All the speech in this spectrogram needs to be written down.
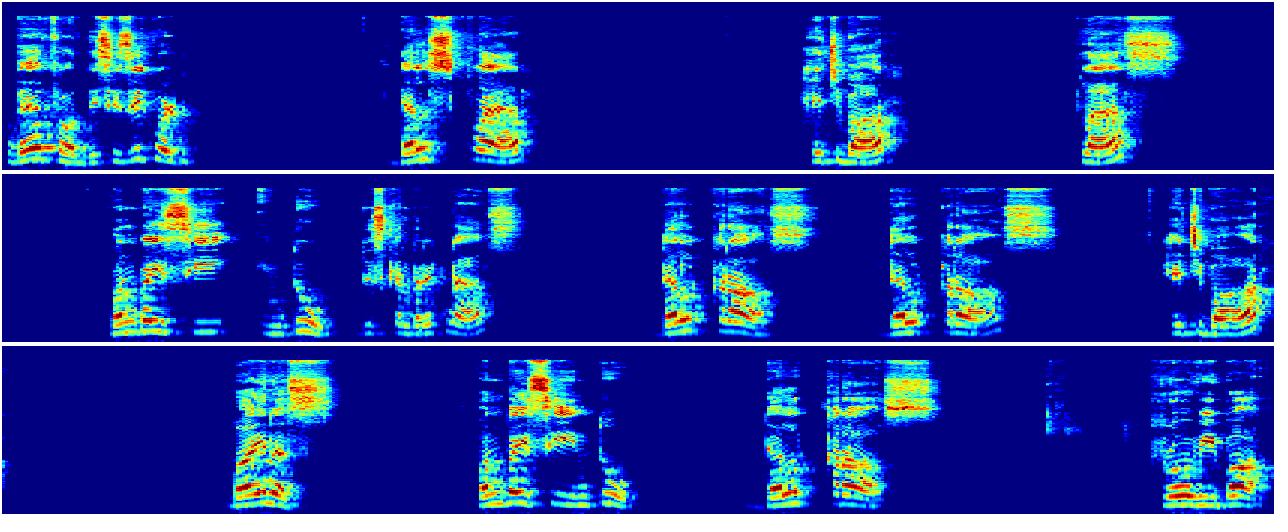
Therefore, this is equal to del square h bar plus 1 by c into this can be written as del cross del cross h bar minus 1 by c into del cross rho v bar.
